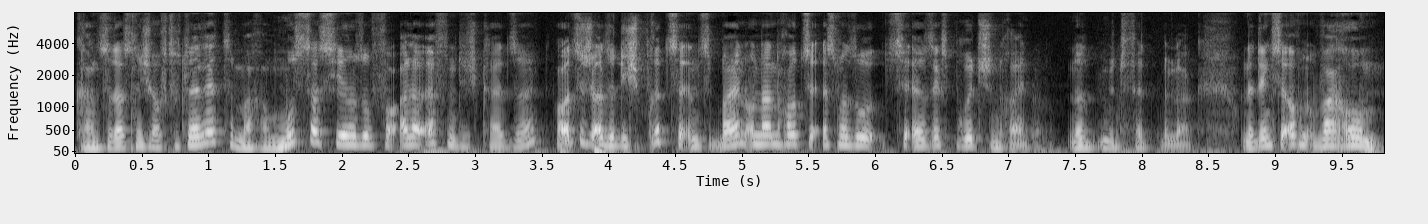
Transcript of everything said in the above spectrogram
kannst du das nicht auf der Toilette machen? Muss das hier so vor aller Öffentlichkeit sein? Haut sich also die Spritze ins Bein und dann haut sie erstmal so äh, sechs Brötchen rein, ne, mit Fettbelag. Und dann denkst du auch, warum?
